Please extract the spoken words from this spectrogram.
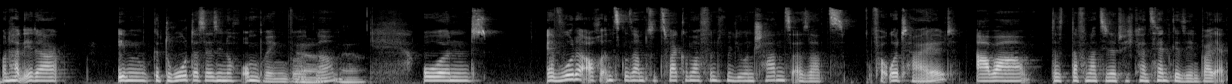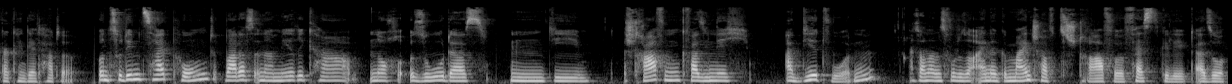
Und hat ihr da eben gedroht, dass er sie noch umbringen wird. Ja, ne? ja. Und Er wurde auch insgesamt zu 2,5 Millionen Schadensersatz verurteilt, aber das, davon hat sie natürlich keinen Cent gesehen, weil er gar kein Geld hatte. Und zu dem Zeitpunkt war das in Amerika noch so, dass mh, die Strafen quasi nicht addiert wurden, sondern es wurde so eine Gemeinschaftsstrafe festgelegt. Also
